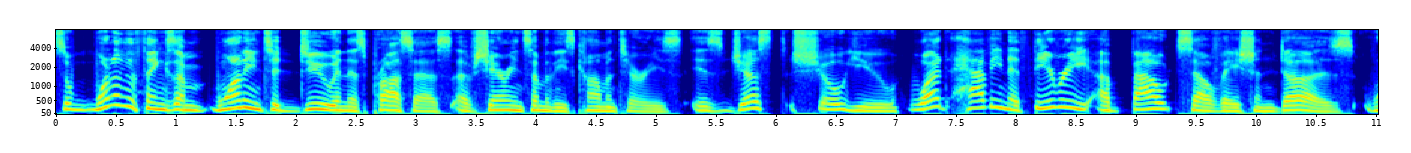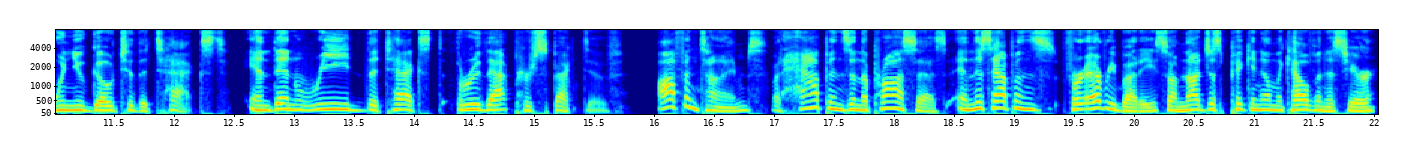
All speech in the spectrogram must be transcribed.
So, one of the things I'm wanting to do in this process of sharing some of these commentaries is just show you what having a theory about salvation does when you go to the text and then read the text through that perspective. Oftentimes, what happens in the process, and this happens for everybody, so I'm not just picking on the Calvinists here,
